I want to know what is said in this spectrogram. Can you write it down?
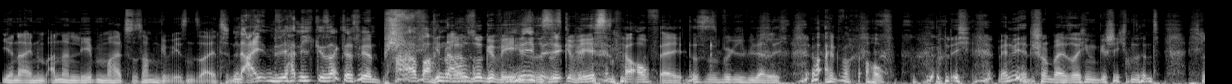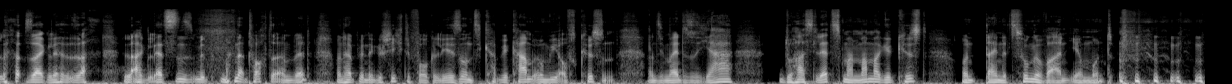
ihr in einem anderen Leben mal zusammen gewesen seid. Nein, sie hat nicht gesagt, dass wir ein Paar waren. Genau so gewesen ist es gewesen. Hör auf, ey. Das ist wirklich widerlich. Hör einfach auf. Und ich, wenn wir jetzt schon bei solchen Geschichten sind, ich la- sag, le- lag letztens mit meiner Tochter im Bett und habe mir eine Geschichte vorgelesen und sie wir kamen irgendwie aufs Küssen. Und sie meinte so, ja, du hast letztes Mal Mama geküsst und deine Zunge war in ihrem Mund. Und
